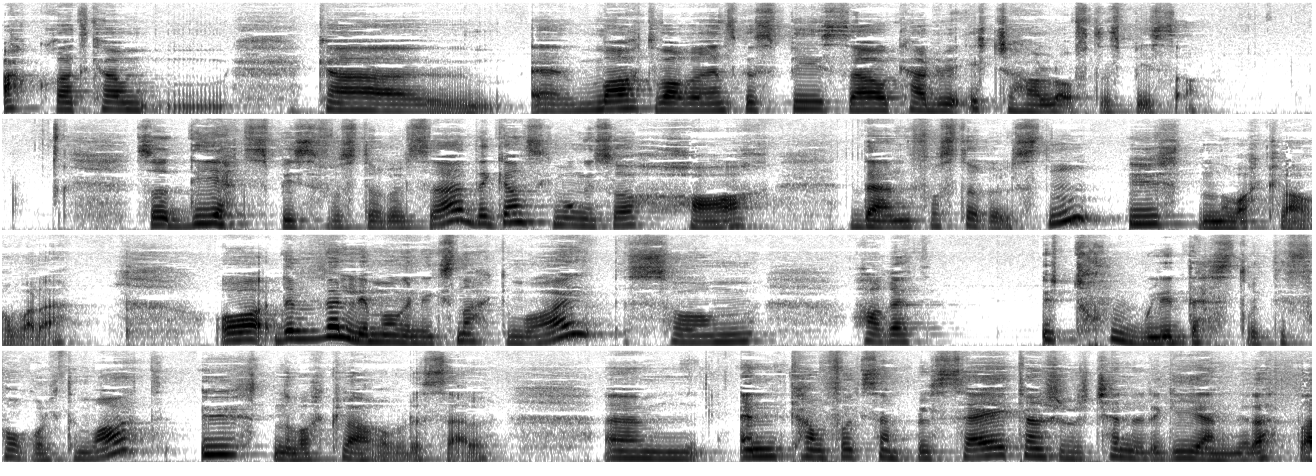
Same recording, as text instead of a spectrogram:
akkurat hva hva eh, matvarer en skal spise, og hva du ikke har lov til å spise. Så diettspiseforstyrrelse Det er ganske mange som har den forstyrrelsen uten å være klar over det. Og det er veldig mange jeg snakker med òg, som har et utrolig destruktivt forhold til mat uten å være klar over det selv. Um, en kan f.eks. si, kanskje du kjenner deg igjen i dette,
